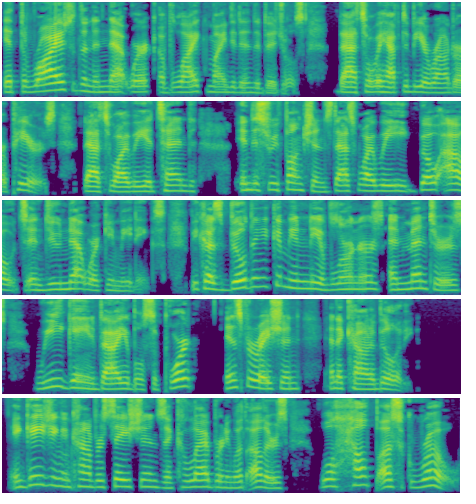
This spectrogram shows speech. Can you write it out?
It thrives within a network of like minded individuals. That's why we have to be around our peers. That's why we attend industry functions. That's why we go out and do networking meetings because building a community of learners and mentors, we gain valuable support, inspiration, and accountability. Engaging in conversations and collaborating with others will help us grow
